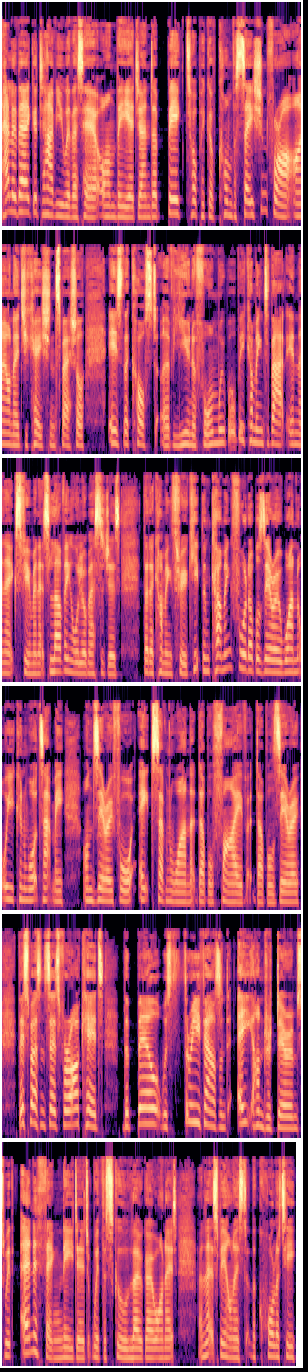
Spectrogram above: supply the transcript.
Hello there, good to have you with us here on the agenda. Big topic of conversation for our Eye on Education special is the cost of uniform. We will be coming to to that in the next few minutes. Loving all your messages that are coming through. Keep them coming, 4001, or you can WhatsApp me on 04871 5500. This person says, for our kids, the bill was 3,800 dirhams with anything needed with the school logo on it. And let's be honest, the quality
